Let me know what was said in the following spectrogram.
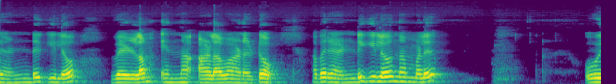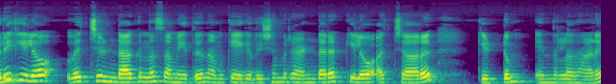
രണ്ട് കിലോ വെള്ളം എന്ന അളവാണ് കേട്ടോ. അപ്പോൾ രണ്ട് കിലോ നമ്മൾ ഒരു കിലോ വെച്ച് ഉണ്ടാക്കുന്ന സമയത്ത് നമുക്ക് ഏകദേശം രണ്ടര കിലോ അച്ചാർ കിട്ടും എന്നുള്ളതാണ്.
